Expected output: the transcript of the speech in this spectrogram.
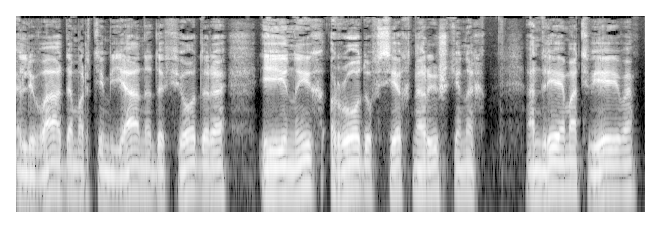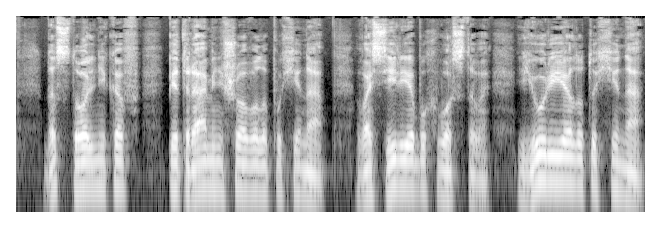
Льва до Мартемьяна, до Федора и иных роду всех Нарышкиных, Андрея Матвеева, Достольников, Петра Меньшова-Лопухина, Василия Бухвостова, Юрия Лутухина,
